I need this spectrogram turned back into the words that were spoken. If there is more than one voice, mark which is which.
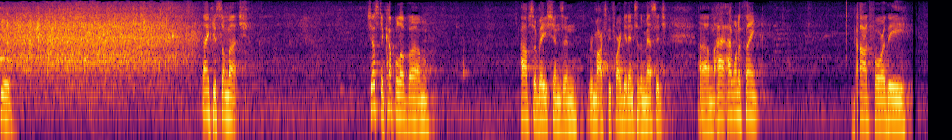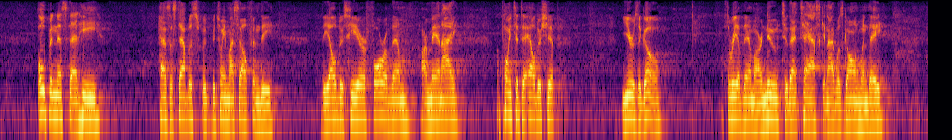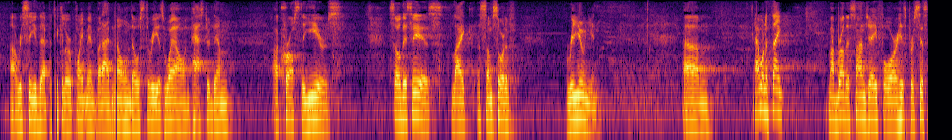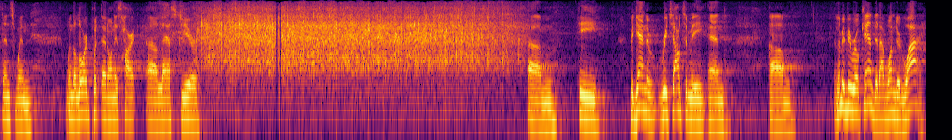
Speaker 1: Thank you. Thank you so much. Just a couple of um, observations and remarks before I get into the message. Um, I, I want to thank God for the openness that He has established between myself and the the elders here. Four of them are men I appointed to eldership years ago. Three of them are new to that task, and I was gone when they uh, received that particular appointment, but I've known those three as well and pastored them across the years. So this is like some sort of reunion. Um, I want to thank my brother Sanjay for his persistence when, when the Lord put that on his heart uh, last year. Um, he began to reach out to me, and, um, and let me be real candid, I wondered why.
